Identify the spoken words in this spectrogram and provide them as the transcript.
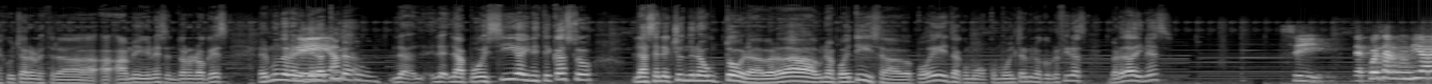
escuchar a nuestra a- amiga Inés en torno a lo que es el mundo de la Sí, literatura, la- la poesía y en este caso la selección de una autora, ¿verdad? Una poetisa, poeta, como, como el término que prefieras, ¿verdad Inés? Sí. Después algún día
